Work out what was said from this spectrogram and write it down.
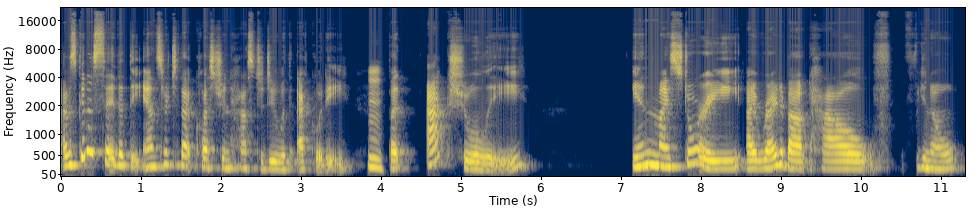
I was going to say that the answer to that question has to do with equity, mm. but actually, in my story, I write about how you know,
